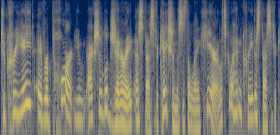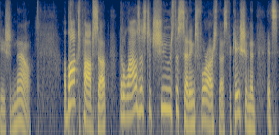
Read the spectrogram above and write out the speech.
To create a report, you actually will generate a specification. This is the link here. Let's go ahead and create a specification now. A box pops up that allows us to choose the settings for our specification. And it's,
